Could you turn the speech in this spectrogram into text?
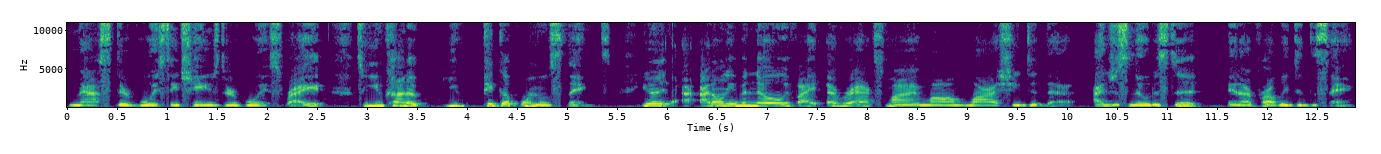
mask their voice, they change their voice, right? So you kind of you pick up on those things. You know, I- don't even know if I ever asked my mom why she did that. I just noticed it and I probably did the same,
